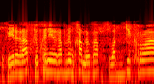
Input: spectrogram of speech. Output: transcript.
โอเคนะครับ จบแค่นี้นะครับ เริ่มค่ำแล้วครับ สวัสดีครับ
